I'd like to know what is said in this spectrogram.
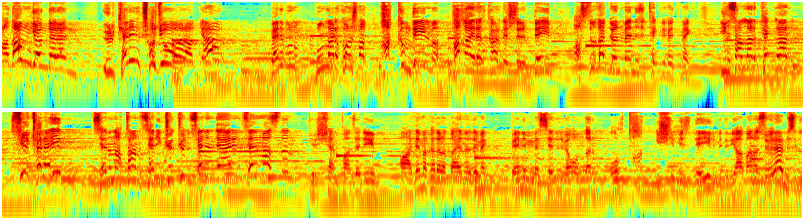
adam gönderen ülkenin çocuğu olarak ya. Beni bunu, bunları konuşmak hakkım değil mi? Ha gayret kardeşlerim deyip aslında dönmenizi teklif etmek. İnsanları tekrar silkeleyip senin atan, senin kökün, senin değerin, senin aslın. Bir şempanze değil, Adem'e kadar dayanır demek benim ve senin ve onların ortak işimiz değil midir? Ya bana söyler misiniz?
